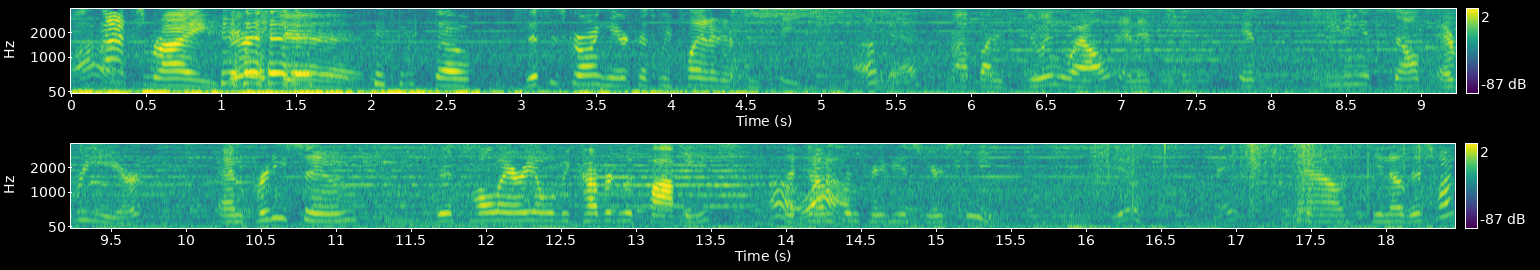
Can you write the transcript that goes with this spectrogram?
flower. That's right. Very good. so this is growing here because we planted it from seed. okay. Uh, but it's doing well and it's it's seeding itself every year. And pretty soon, this whole area will be covered with poppies Oh, that come from previous year's seed. Beautiful. Amazing. Now, do you know this one?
